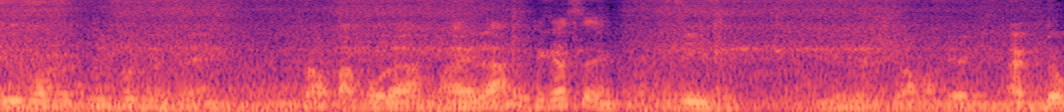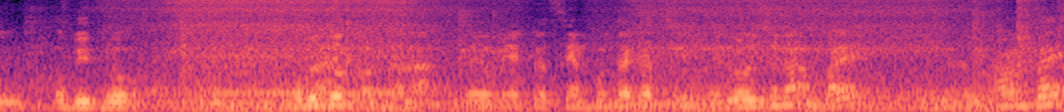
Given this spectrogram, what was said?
এইভাবে তৈরি করতেছে সব আপুরা ভাইরা ঠিক আছে? জি জি। আমাদের একদম অভিজ্ঞ অভিজ্ঞ। আমি একটা স্যাম্পল দেখাচ্ছি। এটা হচ্ছে না ভাই? আমার ভাই?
